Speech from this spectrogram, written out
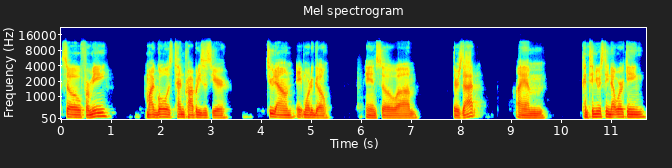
so for me, my goal is 10 properties this year. Two down, eight more to go. And so um there's that. I am continuously networking,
